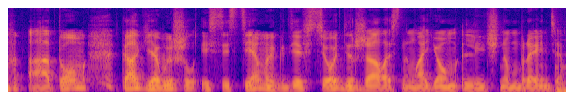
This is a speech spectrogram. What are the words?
а о том, как я вышел из системы, где все держалось на моем личном бренде.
